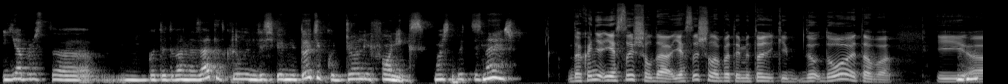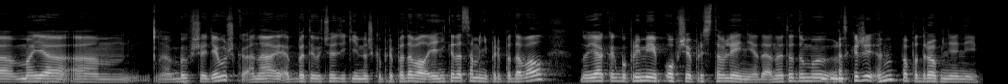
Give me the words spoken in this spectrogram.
И я просто года два назад открыла для себя методику Jolly Phonics. Может быть, ты знаешь? Да, конечно, я слышал, да, я слышал об этой методике до, до этого. И mm-hmm. а, моя а, бывшая девушка, она об этой учебнике немножко преподавала. Я никогда сам не преподавал, но я как бы примею общее представление, да. Но это, думаю, mm-hmm. расскажи угу, поподробнее о ней.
